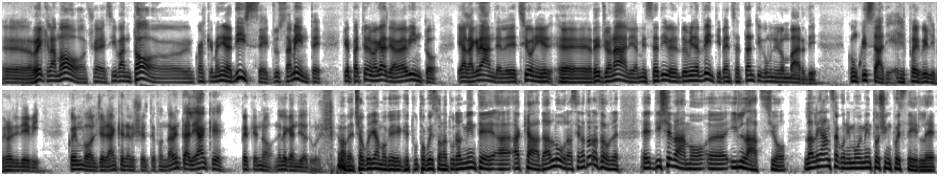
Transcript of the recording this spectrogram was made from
eh, reclamò, cioè si vantò, in qualche maniera disse giustamente che il Partito Democratico aveva vinto e alla grande le elezioni eh, regionali e amministrative del 2020, pensa a tanti comuni lombardi conquistati e poi quelli però li devi coinvolgere anche nelle scelte fondamentali, anche perché no, nelle candidature. Vabbè, ci auguriamo che, che tutto questo naturalmente a, accada. Allora, senatore Torre, eh, dicevamo eh, il Lazio, l'alleanza con il Movimento 5 Stelle,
